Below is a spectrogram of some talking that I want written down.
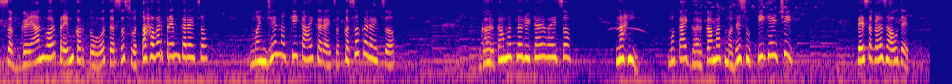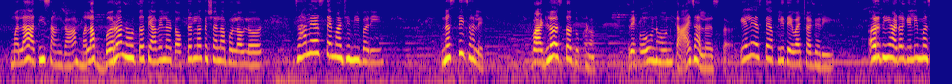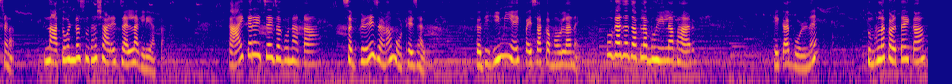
सगळ्यांवर प्रेम करतो तसं स्वतःवर प्रेम करायचं. म्हणजे नक्की काय करायचं कसं करायचं? घरकामातनं रिटायर व्हायचं? नाही. मग काय घरकामात मध्ये सुट्टी घ्यायची? ते सगळं जाऊ देत. मला आधी सांगा मला बरं नव्हतं त्यावेळेला डॉक्टरला कशाला बोलावलं? झाले असते माझी मी बरी. नसती झाले. वाढलं असतं दुखणं. रे होऊन होऊन काय झालं असतं? गेले असते आपली देवाच्या घरी. अर्धी हाडं गेली मसणं. नातवंड सुद्धा शाळेत जायला लागली आता. काय करायचंय जगून आता? सगळेजण मोठे झाले. कधीही मी एक पैसा कमवला नाही. उगाच आपला भुईला भार. हे काय बोलणं तुम्हाला कळतंय का?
